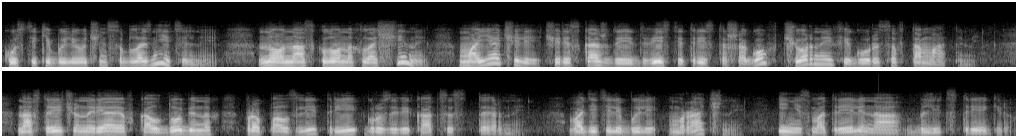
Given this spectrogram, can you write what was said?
Кустики были очень соблазнительные, но на склонах лощины маячили через каждые 200-300 шагов черные фигуры с автоматами. Навстречу, ныряя в колдобинах, проползли три грузовика-цистерны. Водители были мрачные и не смотрели на блицтрегеров.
